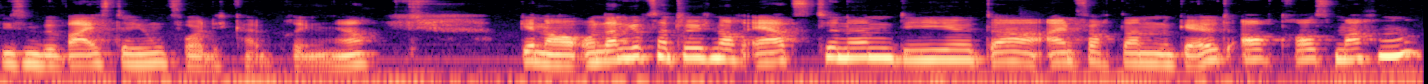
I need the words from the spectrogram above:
diesen Beweis der Jungfräulichkeit bringen. Ja? Genau, und dann gibt es natürlich noch Ärztinnen, die da einfach dann Geld auch draus machen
